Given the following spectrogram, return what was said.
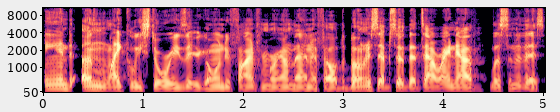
and unlikely stories that you're going to find from around the NFL. The bonus episode that's out right now, listen to this.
